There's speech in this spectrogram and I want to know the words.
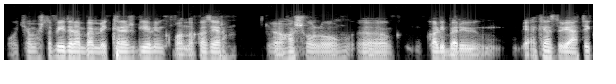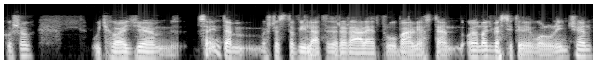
hogyha most a védelemben még keresgélünk, vannak azért hasonló kaliberű kezdőjátékosok, Úgyhogy szerintem most ezt a villát erre rá lehet próbálni, aztán olyan nagy veszíteni való nincsen.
